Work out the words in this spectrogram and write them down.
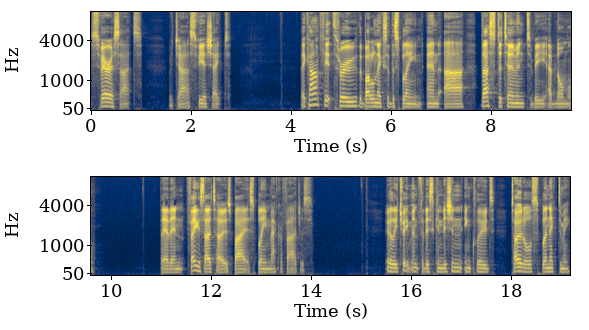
spherocytes, which are sphere shaped. They can't fit through the bottlenecks of the spleen and are thus determined to be abnormal. They are then phagocytosed by spleen macrophages. Early treatment for this condition includes total splenectomy,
